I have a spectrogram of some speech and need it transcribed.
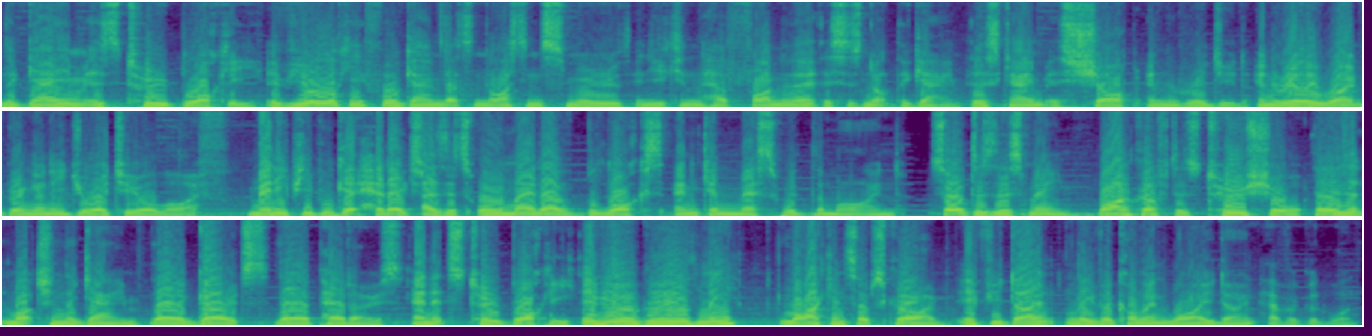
1, The game is too blocky. If you're looking for a game that's nice and smooth and you can have fun in it, this is not the game. This game is sharp and rigid and really won't bring any joy to your life. Many people get headaches as it's all made out of blocks and can mess with the mind. So what does this mean? Minecraft is too short, there isn't much in the game, there are goats, there are pedos, and it's too blocky. If you agree with me, like and subscribe. If you don't, leave a comment why you don't. Have a good one.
